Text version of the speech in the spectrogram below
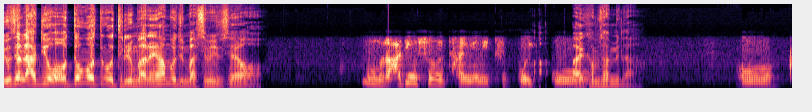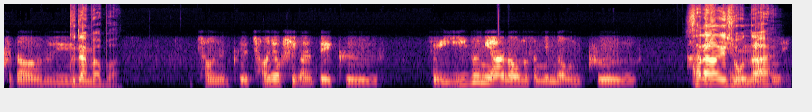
요새 라디오 어떤 거 어떤 거 들을만해요? 한번 좀 말씀해 주세요. 뭐 라디오 쇼는 당연히 듣고 있고 아, 감사합니다. 어 그다음에 그다음에 한번. 저는 그 저녁 시간대 그 저기 이금희 아나운서님 나오는 그 사랑하기 좋은 날.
